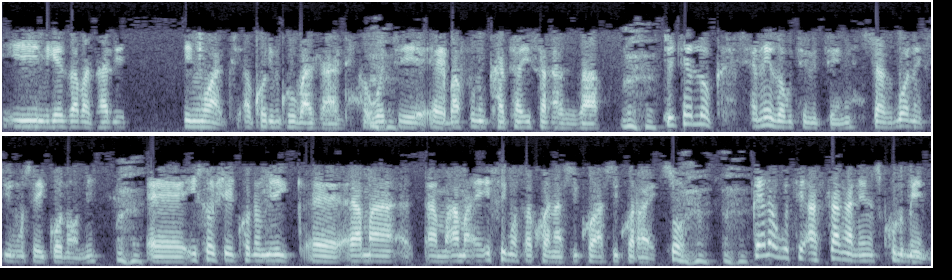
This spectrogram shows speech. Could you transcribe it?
inikeza abadlali incwadi according kubadlali ukuthi eh, bafuna ukukhatha isalary zabo Mhm. sithe look siyanizwa ukuthi nithini siyazibona isimo se-economy Mhm. eh i-socio economic eh ama ama, ama isimo sakhona asikho asikho right so Mhm. Mhm. cela ukuthi asihlangane sikhulumeni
